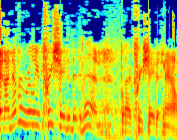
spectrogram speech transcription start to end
And I never really appreciated it then, but I appreciate it now.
